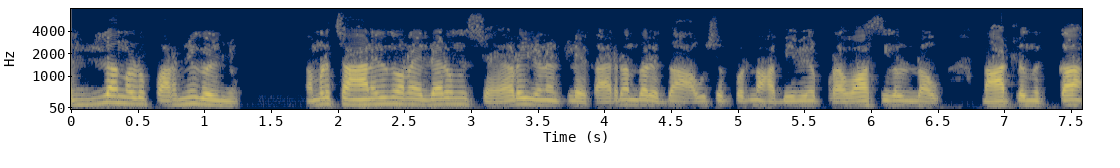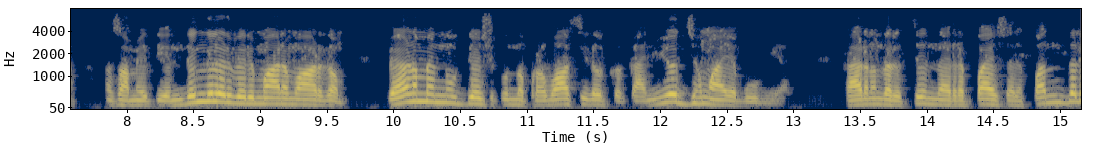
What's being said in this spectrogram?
എല്ലാം അങ്ങോട്ട് പറഞ്ഞു കഴിഞ്ഞു. നമ്മുടെ ചാനൽ എന്ന് പറഞ്ഞാൽ എല്ലാവരും ഒന്ന് ഷെയർ ചെയ്യണട്ടില്ലേ കാരണം എന്താ പറയുക ഇത് ആവശ്യപ്പെടുന്ന ഹബീബികൾ പ്രവാസികൾ ഉണ്ടാവും നാട്ടിൽ നിൽക്കാൻ സമയത്ത് എന്തെങ്കിലും ഒരു വരുമാന മാർഗം വേണമെന്ന് ഉദ്ദേശിക്കുന്ന പ്രവാസികൾക്കൊക്കെ അനുയോജ്യമായ ഭൂമിയാണ്. കാരണം എന്താ പറയുക നിരപ്പായ സ്ഥലം. പന്തൽ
